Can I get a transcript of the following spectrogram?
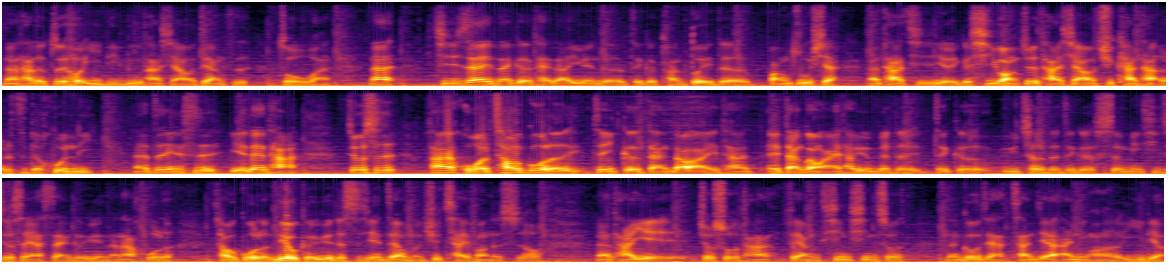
那他的最后一里路，他想要这样子走完。那其实，在那个台大医院的这个团队的帮助下，那他其实有一个希望，就是他想要去看他儿子的婚礼。那这件事也在他。就是他还活超过了这个胆道癌，他诶胆管癌，他原本的这个预测的这个生命期就剩下三个月，那他活了超过了六个月的时间。在我们去采访的时候，那他也就说他非常庆幸说能够在参加安宁缓和医疗，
